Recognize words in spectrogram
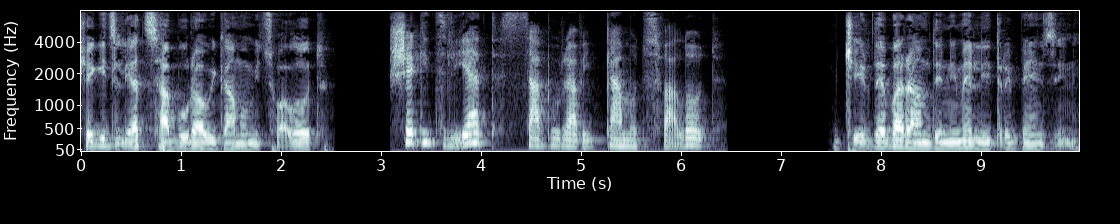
შეგიძლიათ საბურავი გამომიცვალოთ. შეგიძლიათ საბურავი გამოცვალოთ. მჭირდება რამდენიმე ლიტრი ბენზინი.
